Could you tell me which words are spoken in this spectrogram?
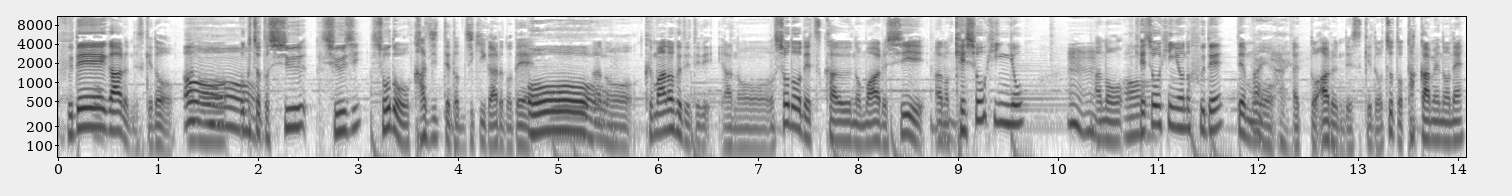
筆があるんですけど、あおの、お僕ちょっと習、習字？書道をかじってた時期があるので、おあの、熊野筆って、あの、書道で使うのもあるし、あの、うん。化粧品用、うんうん。あの、化粧品用の筆でも、はいはい。えっと、あるんですけど、ちょっと高めのね、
